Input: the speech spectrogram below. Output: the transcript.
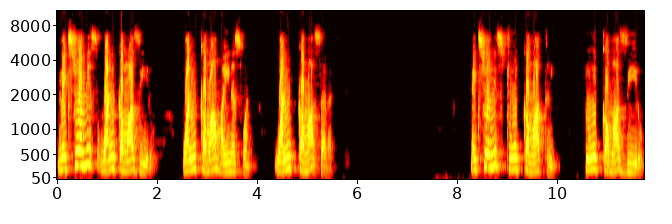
Next one is 1 comma 0, 1 comma minus 1, 1 comma 7. Next one is 2 comma 3, 2 comma 0.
